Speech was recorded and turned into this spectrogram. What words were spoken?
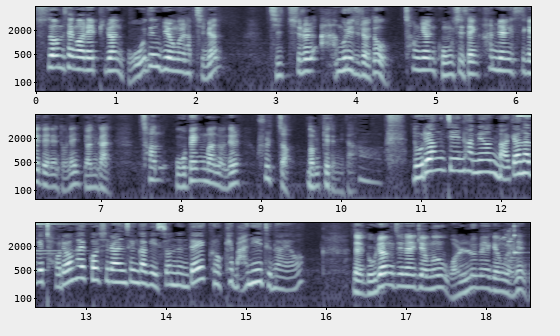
수험 생활에 필요한 모든 비용을 합치면 지출을 아무리 줄여도 청년 공시생 한 명이 쓰게 되는 돈은 연간 1,500만 원을 훌쩍 넘게 됩니다. 노량진 하면 막연하게 저렴할 것이라는 생각이 있었는데 그렇게 많이 드나요? 네, 노량진의 경우 원룸의 경우에는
